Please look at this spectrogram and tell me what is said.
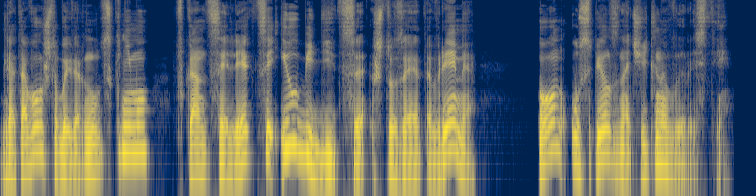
для того, чтобы вернуться к нему в конце лекции и убедиться, что за это время он успел значительно вырасти.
